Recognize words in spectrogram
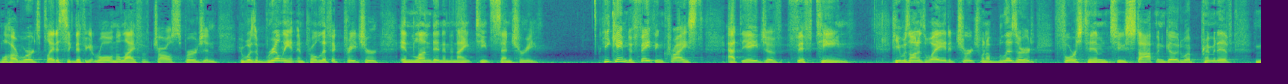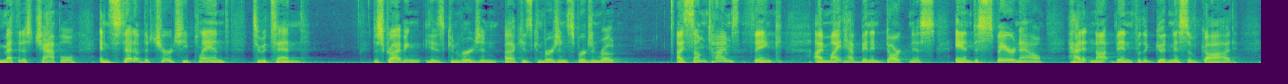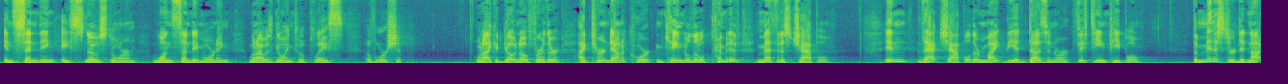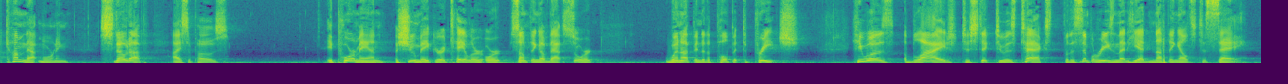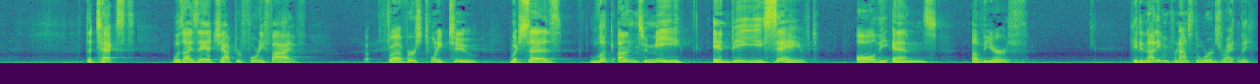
Well, hard words played a significant role in the life of Charles Spurgeon, who was a brilliant and prolific preacher in London in the 19th century. He came to faith in Christ at the age of 15. He was on his way to church when a blizzard forced him to stop and go to a primitive Methodist chapel instead of the church he planned to attend. Describing his conversion, uh, his conversion, Spurgeon wrote, I sometimes think I might have been in darkness and despair now had it not been for the goodness of God in sending a snowstorm one Sunday morning when I was going to a place of worship. When I could go no further, I turned down a court and came to a little primitive Methodist chapel. In that chapel, there might be a dozen or 15 people. The minister did not come that morning, snowed up, I suppose. A poor man, a shoemaker, a tailor, or something of that sort, went up into the pulpit to preach. He was obliged to stick to his text for the simple reason that he had nothing else to say. The text was Isaiah chapter 45, uh, verse 22, which says, Look unto me and be ye saved, all the ends of the earth. He did not even pronounce the words rightly.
